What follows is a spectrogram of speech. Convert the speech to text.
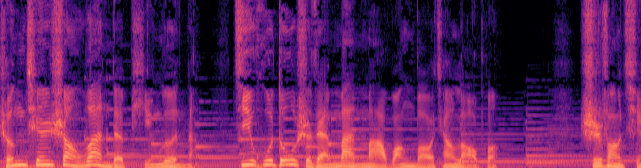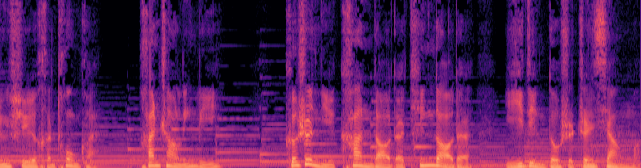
成千上万的评论呢，几乎都是在谩骂王宝强老婆。释放情绪很痛快，酣畅淋漓。可是你看到的、听到的，一定都是真相吗？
